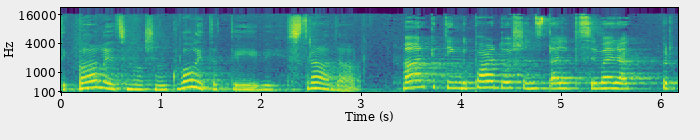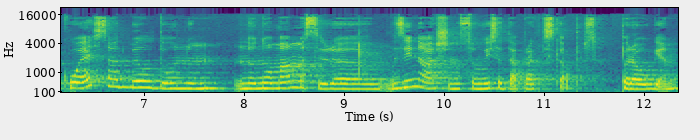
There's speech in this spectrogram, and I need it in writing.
tik pārliecinoši un kvalitatīvi strādāt. Mārketinga pārdošanas daļa tas ir vairāk par ko es atbildu. Un, um, no, no mammas ir uh, zināšanas un visa tā praktiskā puse par augiem.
